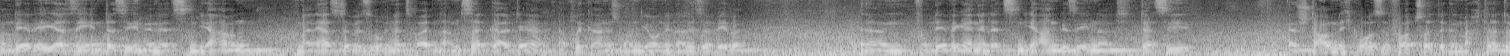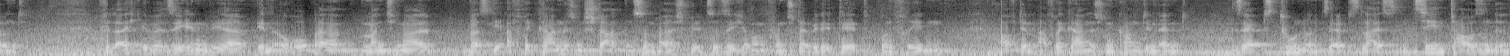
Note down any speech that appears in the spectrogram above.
von der wir ja sehen, dass sie in den letzten Jahren, mein erster Besuch in der zweiten Amtszeit galt der Afrikanischen Union in Addis Abeba, ähm, von der wir ja in den letzten Jahren gesehen hat, dass sie erstaunlich große Fortschritte gemacht hat und vielleicht übersehen wir in Europa manchmal, was die afrikanischen Staaten zum Beispiel zur Sicherung von Stabilität und Frieden auf dem afrikanischen Kontinent selbst tun und selbst leisten. Zehntausende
